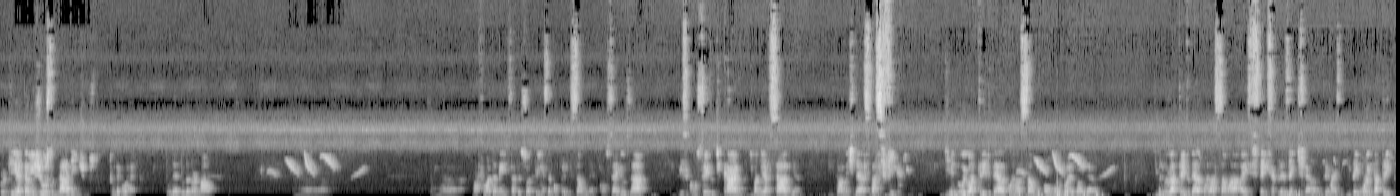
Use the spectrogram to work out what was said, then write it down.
Porque é tão injusto? Nada é injusto. Tudo é correto. Tudo é, tudo é normal. Então, uma forma também, se a pessoa tem essa compreensão, né, consegue usar esse conceito de karma de maneira sábia, então a mente dela se pacifica, diminui o atrito dela com relação ao mundo ao redor dela, diminui o atrito dela com relação à, à existência presente dela, não tem mais, não tem muito atrito,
